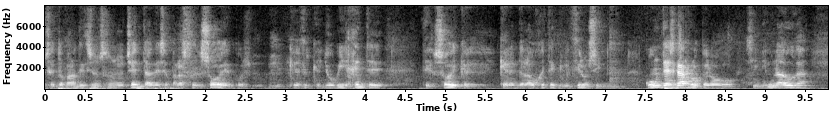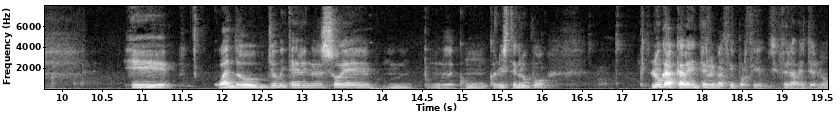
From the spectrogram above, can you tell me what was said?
se tomaron decisiones en los 80 de separarse del PSOE, pues quiero decir que yo vi gente del PSOE que que eran de la UGT, que lo hicieron con un desgarro, pero sin ninguna duda. Eh, cuando yo me integré en el PSOE mm, con, este grupo, nunca acabé de integrarme al 100%, sinceramente, no,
